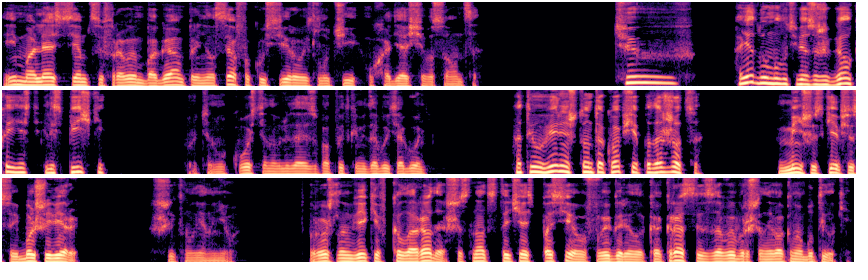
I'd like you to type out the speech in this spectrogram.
и, молясь всем цифровым богам, принялся фокусировать лучи уходящего солнца. Тю, а я думал, у тебя зажигалка есть или спички. Протянул Костя, наблюдая за попытками добыть огонь. А ты уверен, что он так вообще подожжется? Меньше скепсиса и больше веры. Шикнул я на него. В прошлом веке в Колорадо шестнадцатая часть посевов выгорела как раз из-за выброшенной в окно бутылки.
